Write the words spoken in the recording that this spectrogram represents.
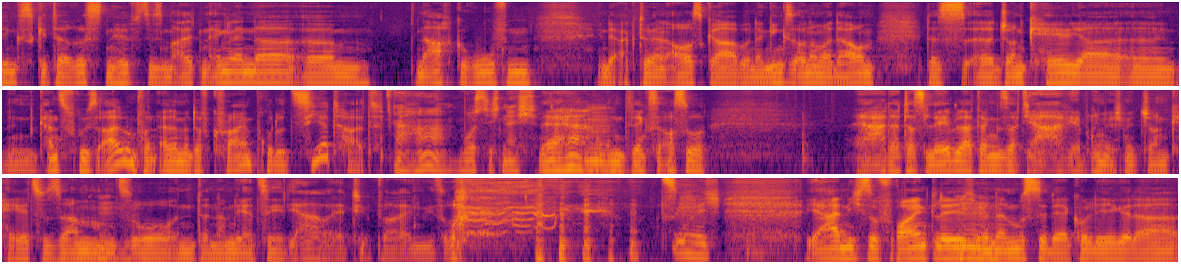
Dings-Gitarristen, hilfst diesem alten Engländer, ähm, nachgerufen in der aktuellen Ausgabe. Und da ging es auch nochmal darum, dass äh, John Cale ja äh, ein ganz frühes Album von Element of Crime produziert hat. Aha, wusste ich nicht. Ja, ja. und denkst du auch so, ja, das Label hat dann gesagt, ja, wir bringen euch mit John Cale zusammen und so. Und dann haben die erzählt, ja, aber der Typ war irgendwie so ziemlich, ja, nicht so freundlich. Und dann musste der Kollege da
